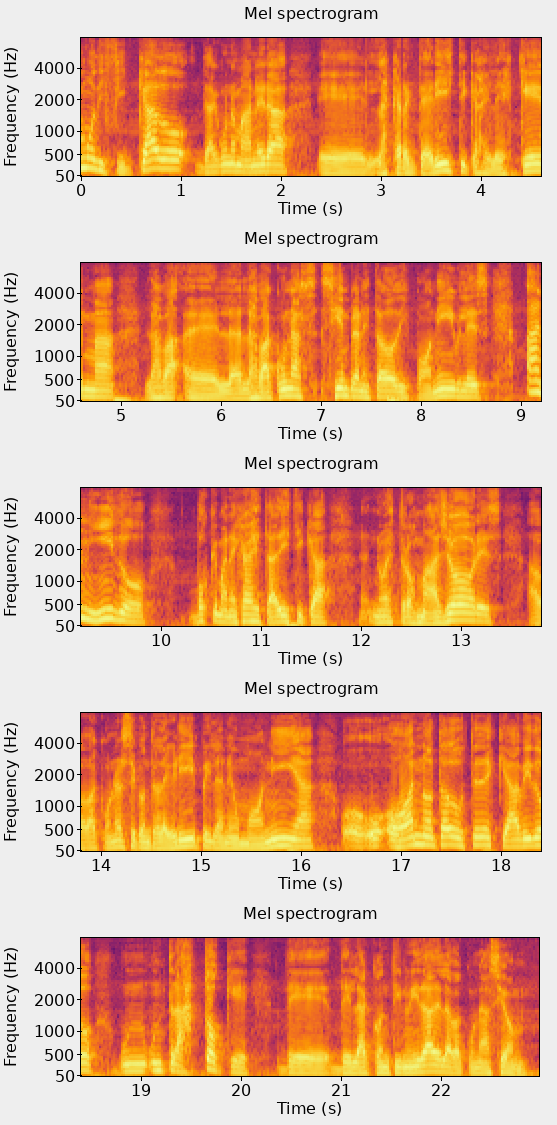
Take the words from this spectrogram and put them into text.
modificado de alguna manera eh, las características, el esquema? Eh, las, vacunas siempre han estado disponibles. ¿Han ido, vos que manejás estadística, nuestros mayores a vacunarse contra la gripe y la neumonía? ¿O, han notado ustedes que ha habido un, trastoque de la continuidad de la vacunación?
